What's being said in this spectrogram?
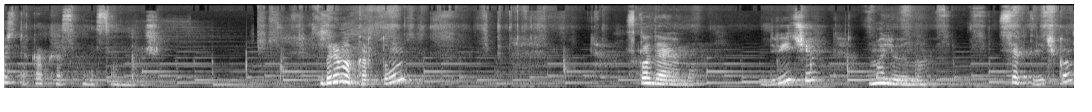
Ось така краса на самому. Беремо картон, складаємо двічі, малюємо сердечко.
